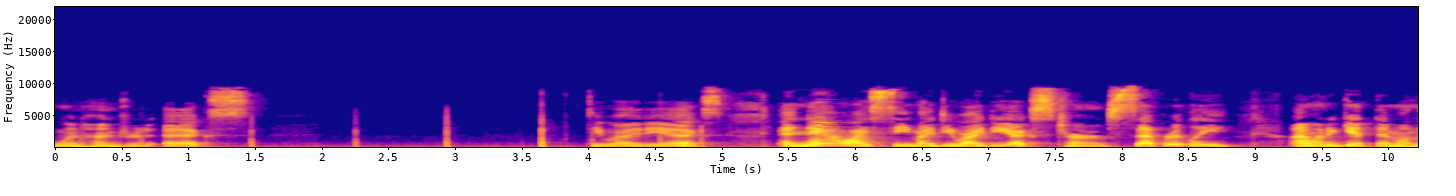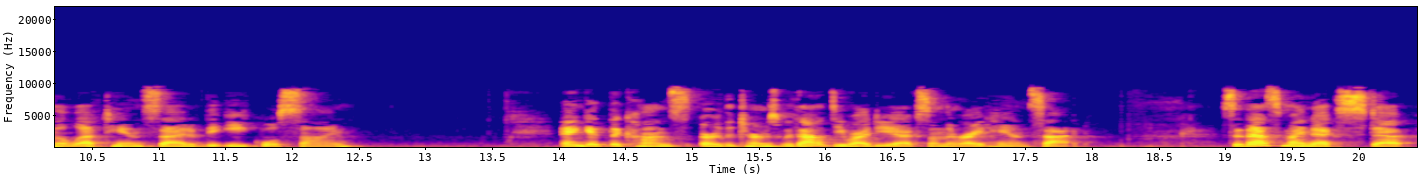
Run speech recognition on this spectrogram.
100x dy dx. And now I see my dy dx terms separately. I want to get them on the left-hand side of the equal sign and get the cons or the terms without dy dx on the right-hand side. So that's my next step.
